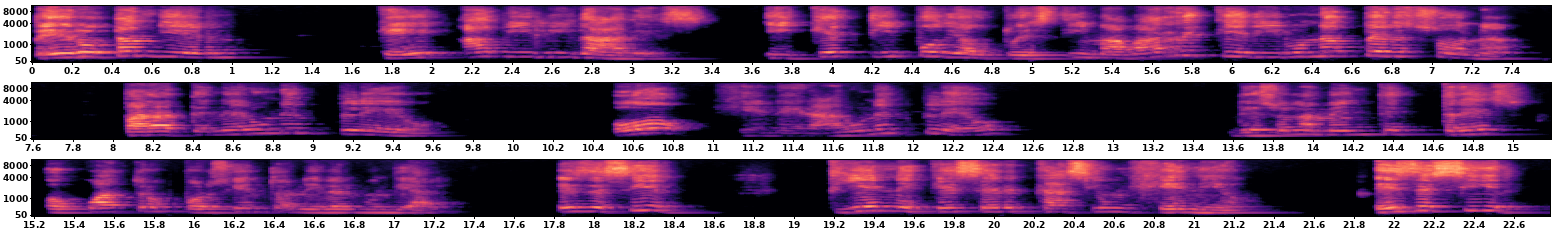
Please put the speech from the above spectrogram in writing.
pero también qué habilidades y qué tipo de autoestima va a requerir una persona para tener un empleo o generar un empleo de solamente 3 o 4% a nivel mundial. Es decir, tiene que ser casi un genio. Es decir,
